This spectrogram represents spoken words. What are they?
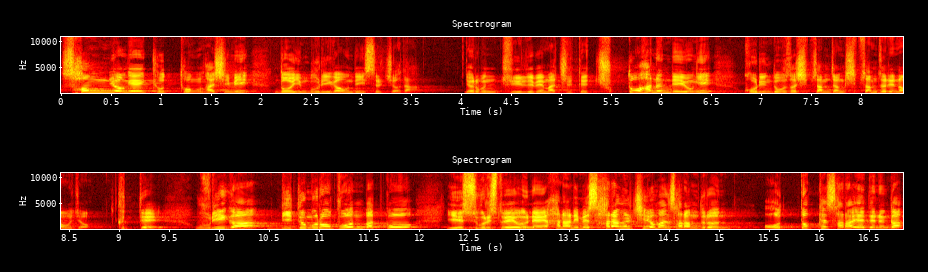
성령의 교통하심이 너희 무리 가운데 있을지어다. 여러분 주일 예배 마칠 때 축도하는 내용이 고린도후서 13장 13절에 나오죠. 그때 우리가 믿음으로 구원받고 예수 그리스도의 은혜, 하나님의 사랑을 체험한 사람들은 어떻게 살아야 되는가?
